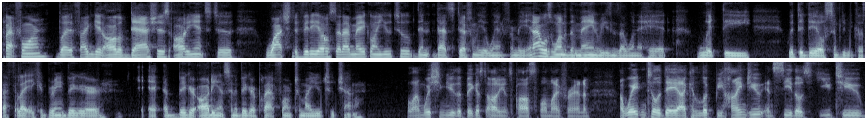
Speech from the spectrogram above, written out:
platform, but if I can get all of Dash's audience to watch the videos that I make on YouTube, then that's definitely a win for me. And that was one of the main reasons I went ahead with the with the deal simply because I feel like it could bring bigger a bigger audience and a bigger platform to my YouTube channel. Well, I'm wishing you the biggest audience possible, my friend. I'm I wait until the day I can look behind you and see those YouTube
